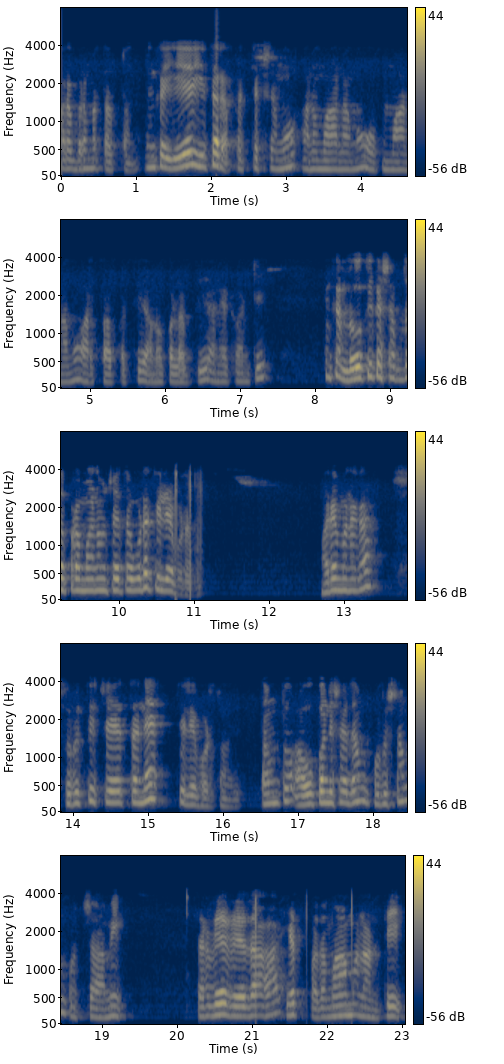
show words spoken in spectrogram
పరబ్రహ్మతత్వం. ఇంకా ఏ ఇతర ప్రత్యక్షము అనుమానము ఉపమానము అర్థాపత్తి అనుపలబ్ధి అనేటువంటి ఇంకా లౌకిక శబ్ద ప్రమాణం చేత కూడా తెలియబడదు. మరేమనగా శృతి చేతనే తెలియబడుతుంది. తంతు ఔపనిషదం పురుషం పృచ్చామి. సర్వే వేదా యత్ పదమామనంతి.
